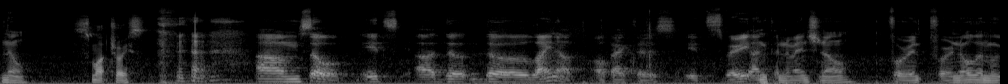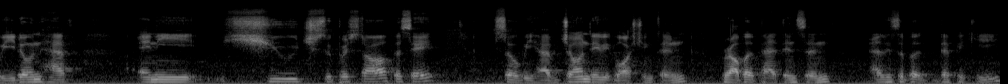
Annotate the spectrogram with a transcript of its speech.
no. Smart choice. Um, so it's uh, the the lineup of actors. It's very unconventional for a, for a Nolan movie. You don't have any huge superstar per se. So we have John David Washington, Robert Pattinson, Elizabeth Debicki,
